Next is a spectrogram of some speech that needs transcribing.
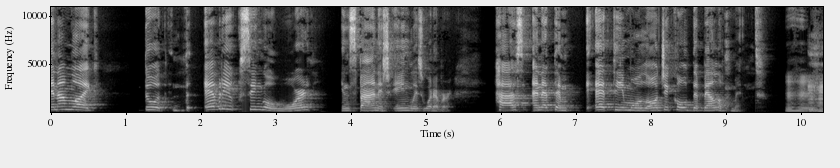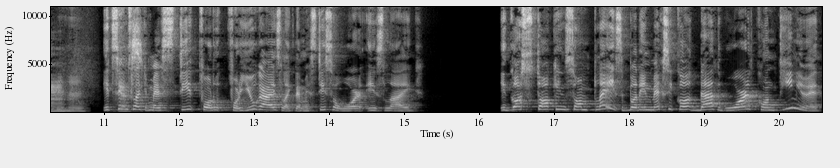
and i'm like dude th- every single word in spanish english whatever has an etym- etymological development Mhm. Mhm. Mhm. it seems Yes. like mesti for for you guys like the mestizo word is like it got stuck in some place but in mexico that word continued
